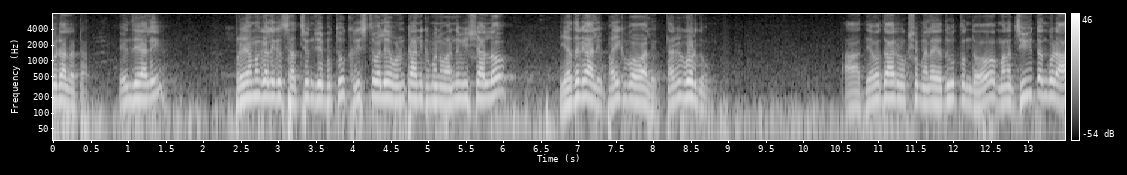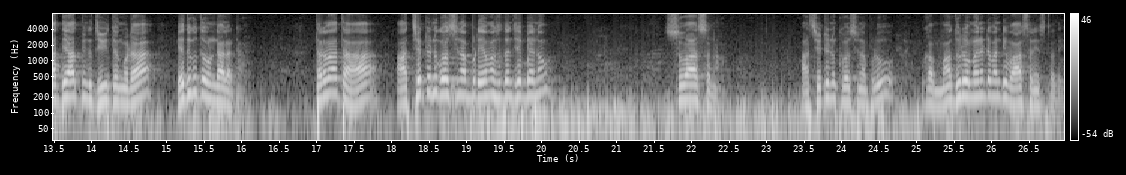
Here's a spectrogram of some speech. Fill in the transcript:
చూడాలట. ఏం చేయాలి? ప్రేమ కలిగి సత్యం చెబుతూ క్రీస్తు వలె ఉండటానికి మనం అన్ని విషయాల్లో ఎదగాలి పైకి పోవాలి తగ్గకూడదు. ఆ దేవదారు వృక్షం ఎలా ఎదుగుతుందో మన జీవితం కూడా ఆధ్యాత్మిక జీవితం కూడా ఎదుగుతూ ఉండాలట. తర్వాత ఆ చెట్టును కోసినప్పుడు ఏమొస్తుందని చెప్పాను? సువాసన. ఆ చెట్టును కోసినప్పుడు ఒక మధురమైనటువంటి వాసన ఇస్తుంది.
